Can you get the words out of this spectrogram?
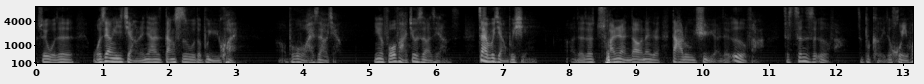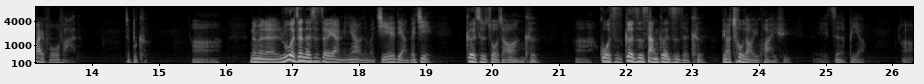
所以我这我这样一讲，人家当师傅都不愉快啊。不过我还是要讲，因为佛法就是要这样子，再不讲不行。这这传染到那个大陆去啊，这恶法，这真的是恶法，这不可以，这毁坏佛法的，这不可啊。那么呢，如果真的是这样，你要什么结两个戒，各自做早晚课啊，各自各自上各自的课，不要凑到一块去，也真的不要。啊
